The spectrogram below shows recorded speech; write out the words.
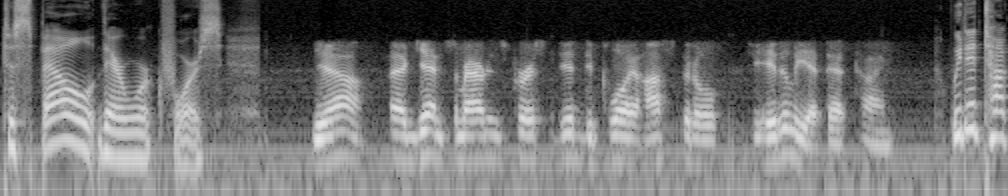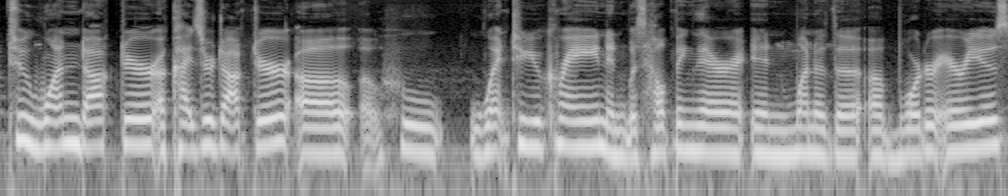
to spell their workforce. Yeah. Again, Samaritan's Purse did deploy a hospital to Italy at that time. We did talk to one doctor, a Kaiser doctor, uh, who went to Ukraine and was helping there in one of the uh, border areas.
